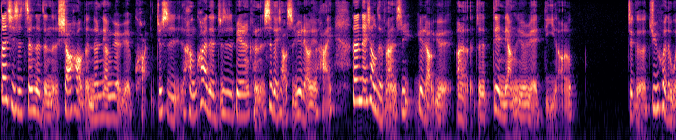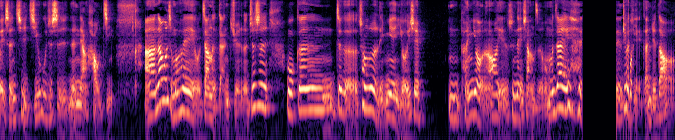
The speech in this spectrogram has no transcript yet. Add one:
但其实真的真的消耗的能量越来越快，就是很快的，就是别人可能四个小时越聊越嗨，但是内向者反而是越聊越呃这个电量越来越低，然后。这个聚会的尾声，其实几乎就是能量耗尽啊。那为什么会有这样的感觉呢？就是我跟这个创作里面有一些嗯朋友，然后也就是内向者，我们在就也感觉到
